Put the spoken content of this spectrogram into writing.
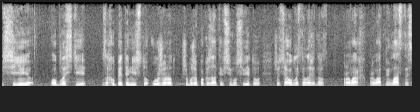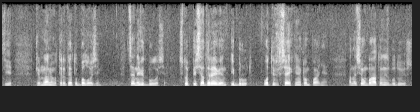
з цієї області захопити місто Ужгород, щоб уже показати всьому світу, що ця область належить на правах приватної власності кримінальному авторитету Болозі. Це не відбулося. 150 гривень і бруд. От і вся їхня компанія. А на цьому багато не збудуєш.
